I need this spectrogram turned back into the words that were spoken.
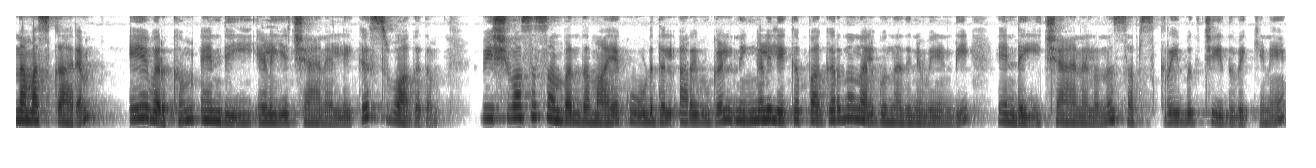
നമസ്കാരം. ഏവർക്കും എന്റെ ഈ എളിയ ചാനലിലേക്ക് സ്വാഗതം. വിശ്വാസ സംബന്ധമായ കൂടുതൽ അറിവുകൾ നിങ്ങളിലേക്ക് പകർന്നു നൽകുന്നതിന് വേണ്ടി എന്റെ ഈ ചാനൽ ഒന്ന് സബ്സ്ക്രൈബ് ചെയ്തു വെക്കണേ.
